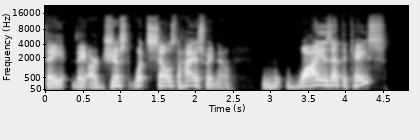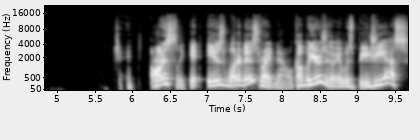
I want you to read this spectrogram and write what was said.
They they are just what sells the highest right now. Why is that the case? Honestly, it is what it is right now. A couple years ago, it was BGS.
